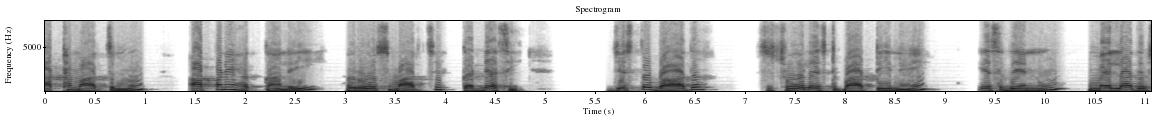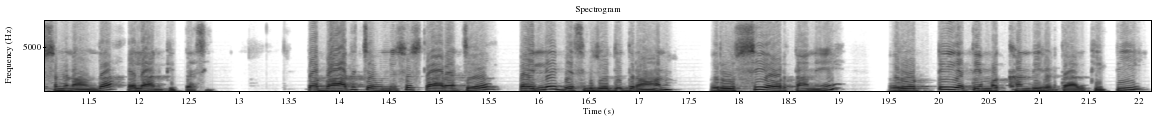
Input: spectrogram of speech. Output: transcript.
8 ਮਾਰਚ ਨੂੰ ਆਪਣੇ ਹੱਕਾਂ ਲਈ ਰੋਸ ਮਾਰਚ ਕੱਢਿਆ ਸੀ, ਜਿਸ ਤੋਂ ਬਾਅਦ ਸੋਸ਼ਲਿਸਟ ਪਾਰਟੀ ਨੇ ਇਸ ਦਿਨ ਨੂੰ ਮਹਿਲਾ ਦਿਵਸ ਮਨਾਉਣ ਦਾ ਐਲਾਨ ਕੀਤਾ ਸੀ। ਤਾਂ ਬਾਅਦ ਚ 1917 ਚ ਪਹਿਲੇ ਵਿਸ਼ਵ ਯੁੱਧ ਦੌਰਾਨ ਰੂਸੀ ਔਰਤਾਂ ਨੇ ਰੋਟੀ ਅਤੇ ਮੱਖਣ ਦੀ ਹੜਤਾਲ ਕੀਤੀ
